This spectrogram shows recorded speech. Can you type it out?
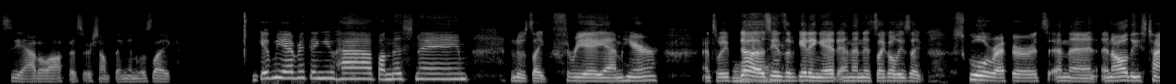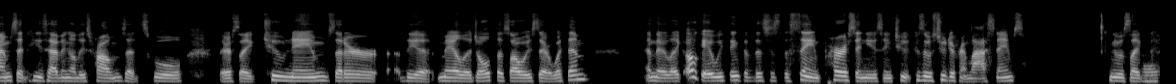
seattle office or something and was like give me everything you have on this name and it was like 3 a.m here and so he Oh does he ends up getting it and then it's like all these like school records and then and all these times that he's having all these problems at school there's like two names that are the uh, male adult that's always there with him and they're like okay we think that this is the same person using two because it was two different last names. It was like Right.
